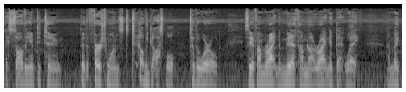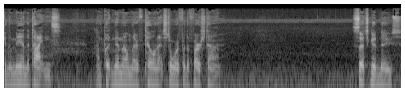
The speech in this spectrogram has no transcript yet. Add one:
They saw the empty tomb. They're the first ones to tell the gospel to the world. See, if I'm writing a myth, I'm not writing it that way. I'm making the men the titans. I'm putting them on there telling that story for the first time. Such good news.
